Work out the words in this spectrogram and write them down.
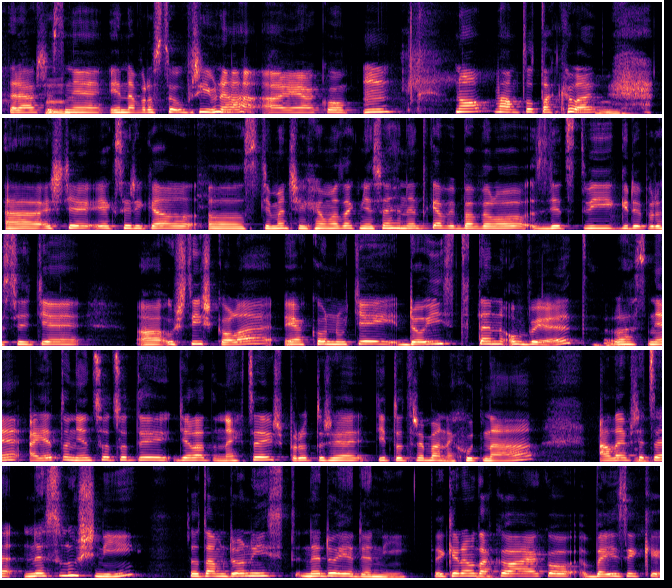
která přesně je naprosto upřímná a je jako, mm, no, mám to takhle. Hmm. A ještě, jak jsi říkal uh, s těma Čechama, tak mě se hnedka vybavilo z dětství, kde prostě tě uh, už v té škole jako nutěj dojíst ten oběd vlastně a je to něco, co ty dělat nechceš, protože ti to třeba nechutná, ale je přece neslušný to tam doníst nedojedený. Tak jenom taková jako basic uh,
